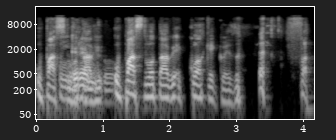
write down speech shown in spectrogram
o passe Um do Otávio. golo. O passe do Otávio é qualquer coisa.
